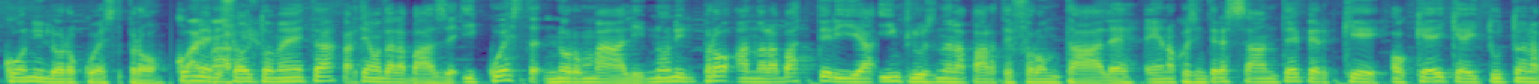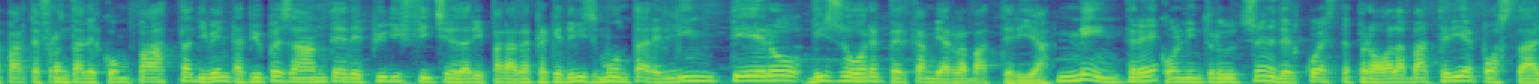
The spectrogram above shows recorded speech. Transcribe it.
con il loro Quest Pro. Come Vai, ha risolto Meta? Partiamo dalla base. I Quest normali, non il Pro, hanno la batteria inclusa nella parte frontale. È una cosa interessante perché, ok, che hai tutto nella parte frontale compatta, diventa più pesante ed è più difficile da riparare perché devi smontare l'intero visore per cambiare la batteria. Mentre con l'introduzione del Quest Pro la batteria è posta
